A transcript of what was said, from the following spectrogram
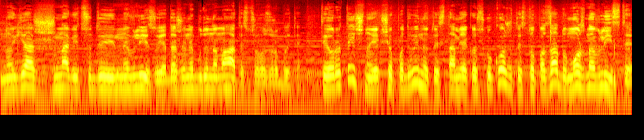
Ну я ж навіть сюди не влізу, я навіть не буду намагатись цього зробити. Теоретично, якщо подвинутись, там якось скукожитись, то позаду можна влізти.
